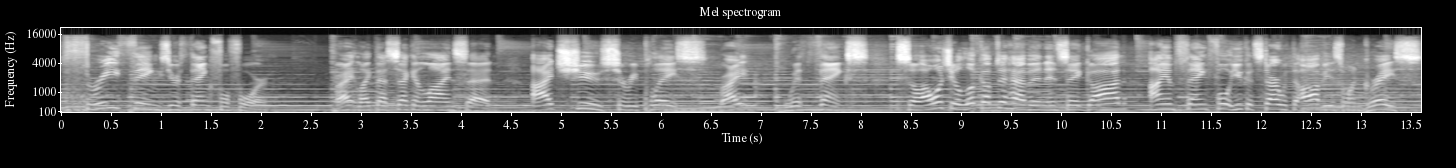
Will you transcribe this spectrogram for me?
three things you're thankful for, right? Like that second line said. I choose to replace, right, with thanks. So I want you to look up to heaven and say, God, I am thankful. You could start with the obvious one grace.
